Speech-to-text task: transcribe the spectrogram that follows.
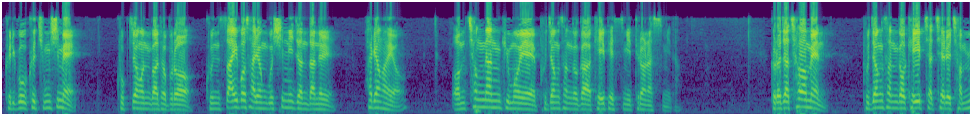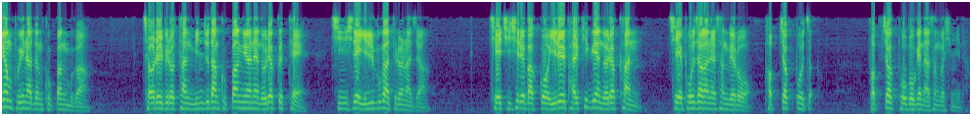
그리고 그 중심에 국정원과 더불어 군 사이버 사령부 심리전단을 활용하여 엄청난 규모의 부정선거가 개입했음이 드러났습니다. 그러자 처음엔 부정선거 개입 자체를 전면 부인하던 국방부가 저를 비롯한 민주당 국방위원회 노력 끝에 진실의 일부가 드러나자 제 지시를 받고 이를 밝히기 위해 노력한 제 보좌관을 상대로 법적, 보조, 법적 보복에 나선 것입니다.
